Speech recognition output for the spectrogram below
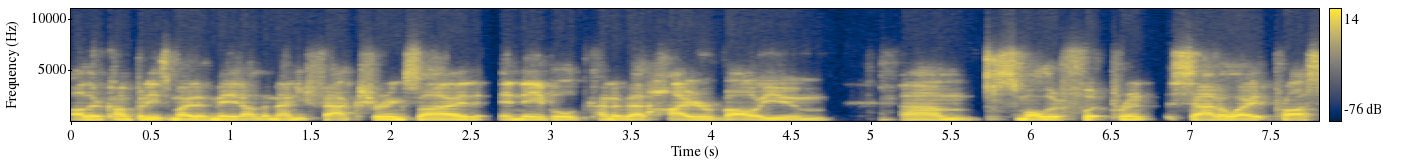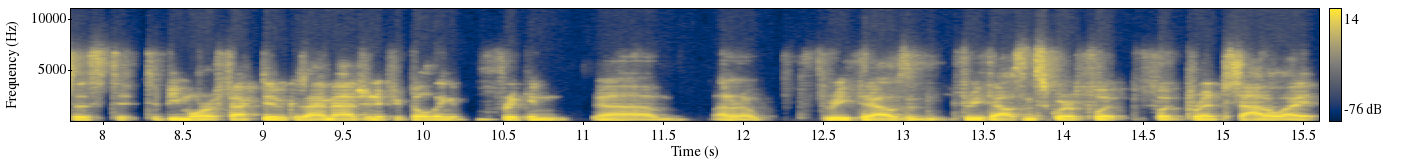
other companies might have made on the manufacturing side, enabled kind of that higher volume, um, smaller footprint satellite process to, to be more effective. Because I imagine if you're building a freaking, um, I don't know, 3,000 3, square foot footprint satellite,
